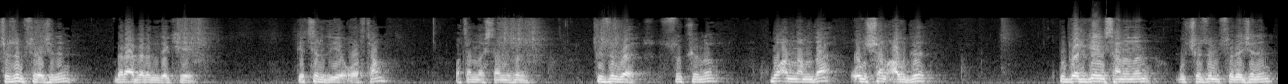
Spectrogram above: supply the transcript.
çözüm sürecinin beraberindeki getirdiği ortam vatandaşlarımızın huzur ve sükunu bu anlamda oluşan algı bu bölge insanının bu çözüm sürecinin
